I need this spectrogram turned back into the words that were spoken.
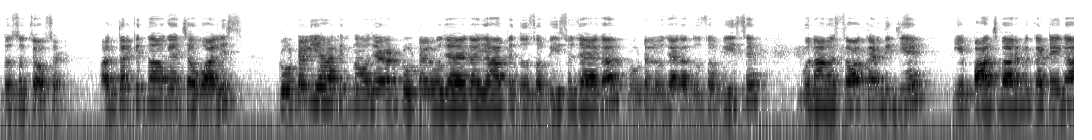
दो अंतर कितना हो गया? चौवालीस। टोटल यहाँ कितना हो जाएगा? टोटल हो जाएगा यहाँ पे 220 हो जाएगा टोटल हो जाएगा 220 है। गुना में सौ कर दीजिए ये पाँच बार में कटेगा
